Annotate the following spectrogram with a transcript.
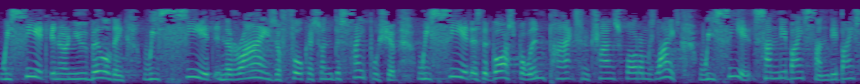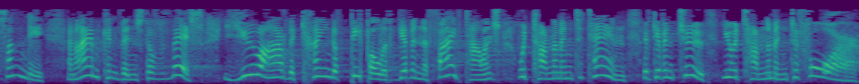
We see it in our new building. We see it in the rise of focus on discipleship. We see it as the gospel impacts and transforms lives. We see it Sunday by Sunday by Sunday. And I am convinced of this. You are the kind of people, if given the five talents, would turn them into ten. If given two, you would turn them into four.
